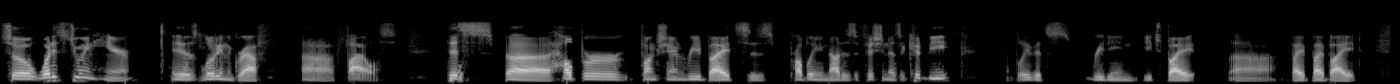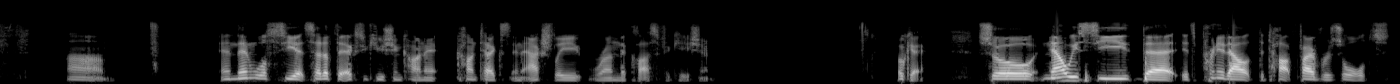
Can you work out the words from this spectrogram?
So what it's doing here is loading the graph uh, files. This uh, helper function, read bytes, is probably not as efficient as it could be. I believe it's reading each byte uh, byte by byte. Um, and then we'll see it set up the execution con context and actually run the classification. Okay, so now we see that it's printed out the top five results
